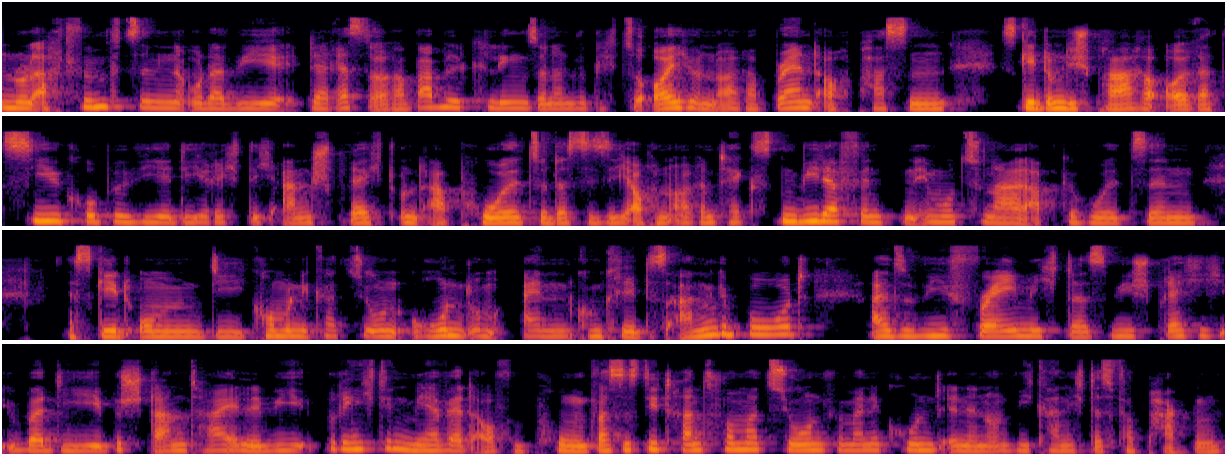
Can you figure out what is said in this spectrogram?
0815 oder wie der Rest eurer Bubble klingen, sondern wirklich zu euch und eurer Brand auch passen. Es geht um die Sprache eurer Zielgruppe, wie ihr die richtig ansprecht und abholt, sodass sie sich auch in euren Texten wiederfinden, emotional abgeholt sind. Es geht um die Kommunikation rund um ein konkretes Angebot. Also wie frame ich das? Wie spreche ich über die Bestandteile? Wie bringe ich den Mehrwert auf den Punkt? Was ist die Transformation für meine KundInnen und wie kann ich das verpacken?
